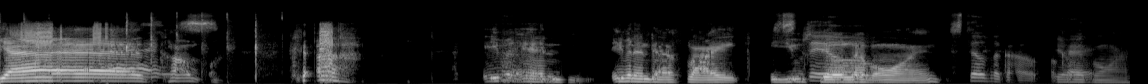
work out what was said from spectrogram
Yes, Yes. come. Even in even in death, like you still, Still. live on. Still the goat. You'll Okay. live on.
